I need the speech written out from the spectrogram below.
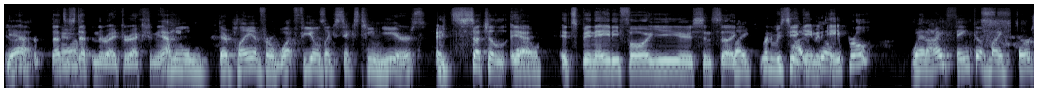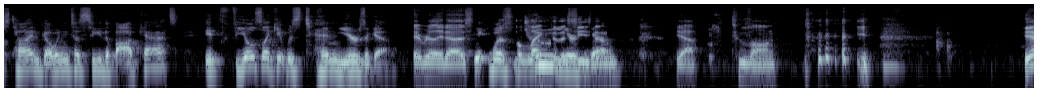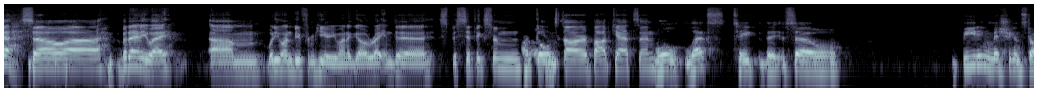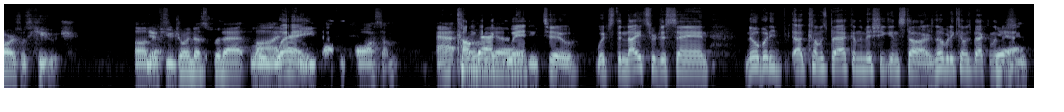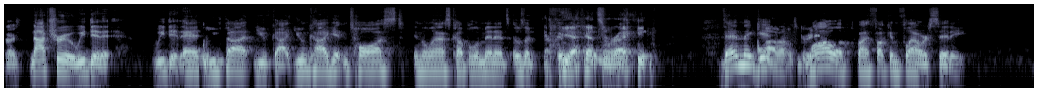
You know, Yeah. that's, a, that's a step in the right direction. Yeah, I mean, they're playing for what feels like 16 years. it's such a yeah. So- It's been 84 years since like, Like, when did we see a I game in April? When I think of my first time going to see the Bobcats, it feels like it was 10 years ago. It really does. It was the length of the season. ago. Yeah, too long. yeah. Yeah, So, uh, but anyway, um, what do you want to do from here? You want to go right into specifics from I mean- Gold Star Bobcats? Then Well, let's take the so beating Michigan Stars was huge. Um, Yes. If you joined us for that live, Way. that was awesome. At comeback Romeo- win too, which the Knights were just saying nobody uh, comes back on the Michigan Stars. Nobody comes back on the Yeah. Michigan Stars. Not true. We did it. We did it. and you've got you've got Yunkai getting tossed in the last couple of minutes. It was a yeah, that's right. Then they get Oh, that was great. walloped by fucking Flower City,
